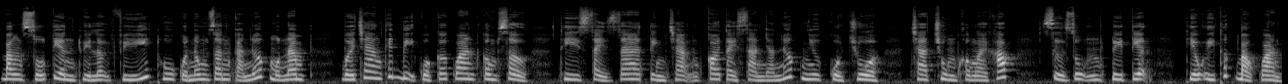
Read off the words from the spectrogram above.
bằng số tiền thủy lợi phí thu của nông dân cả nước một năm. Với trang thiết bị của cơ quan công sở thì xảy ra tình trạng coi tài sản nhà nước như của chùa, cha trùng không ai khóc, sử dụng tùy tiện, thiếu ý thức bảo quản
